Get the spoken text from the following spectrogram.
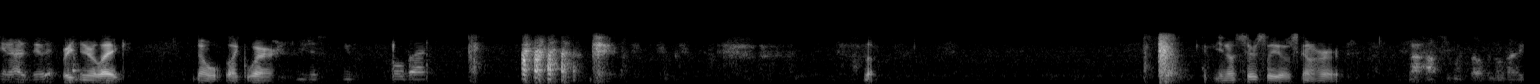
you know how to do it? right in your leg. No, like where? You just you pull back. You know, seriously, it was gonna hurt. no, I'll shoot myself in the leg.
